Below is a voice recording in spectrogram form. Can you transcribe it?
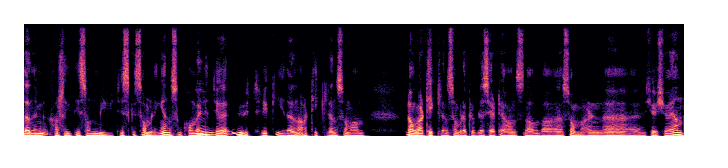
denne kanskje litt sånn mytiske samlingen, som kom veldig mm. til uttrykk i den artikkelen som han lange artikkelen som ble publisert i hans navn da sommeren eh, 2021,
